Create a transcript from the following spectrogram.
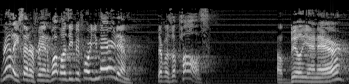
Really, said her friend, what was he before you married him? There was a pause. A billionaire?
